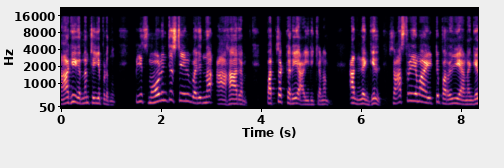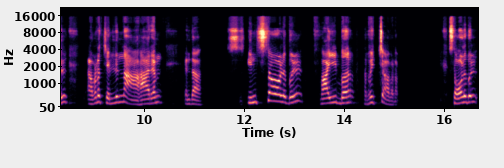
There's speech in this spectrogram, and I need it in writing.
ആഗീകരണം ചെയ്യപ്പെടുന്നു. ഈ സ്മോൾ ഇൻഡസ്ട്രിയിൽ വരുന്ന ആഹാരം പച്ചക്കറി ആയിരിക്കണം. അല്ലെങ്കിൽ ശാസ്ത്രീയമായിട്ട് പറയുകയാണെങ്കിൽ അവിടെ ചെല്ലുന്ന ആഹാരം എന്താ? ഇൻസോളബിൾ ഫൈബർ റിച്ച് ആവണം. സോളബിൾ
